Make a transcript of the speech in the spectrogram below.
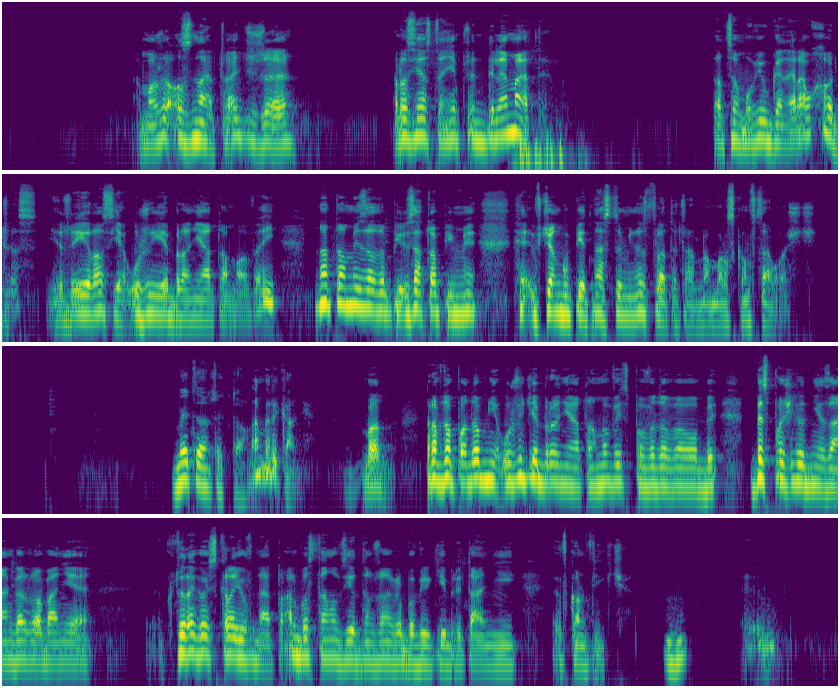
a może oznaczać, że Rosja stanie przed dylematem. To, co mówił generał Hodges. Jeżeli Rosja użyje broni atomowej, no to my zatopimy w ciągu 15 minut flotę czarnomorską w całości. My to znaczy kto? Amerykanie. Bo Prawdopodobnie użycie broni atomowej spowodowałoby bezpośrednie zaangażowanie któregoś z krajów NATO, albo Stanów Zjednoczonych, albo Wielkiej Brytanii w konflikcie. Mhm.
